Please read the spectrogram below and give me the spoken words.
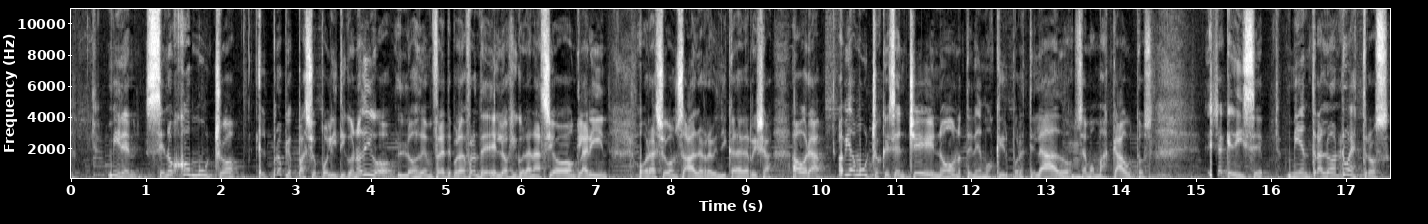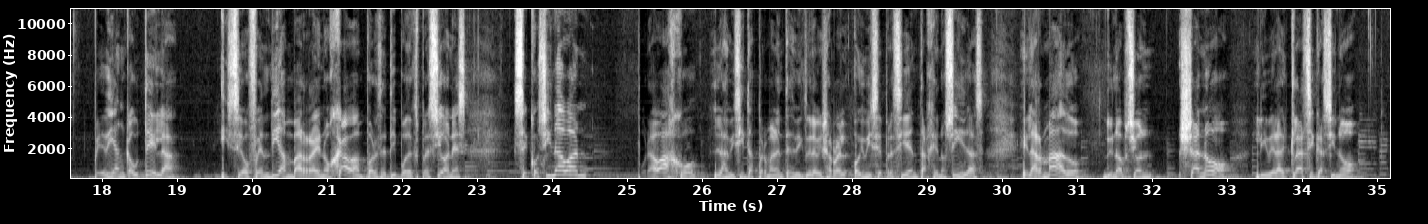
miren, se enojó mucho el propio espacio político, no digo los de enfrente, porque los de enfrente es lógico, La Nación, Clarín, Horacio González reivindica la guerrilla. Ahora, había muchos que decían, che, no, no tenemos que ir por este lado, seamos más cautos. Ella que dice, mientras los nuestros pedían cautela y se ofendían barra enojaban por ese tipo de expresiones, se cocinaban por abajo las visitas permanentes de Victoria Villarroel, hoy vicepresidenta, genocidas, el armado de una opción ya no liberal clásica, sino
